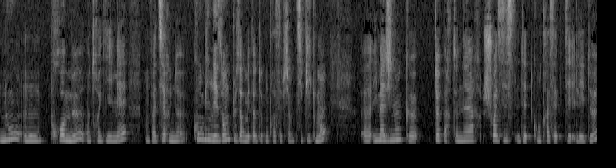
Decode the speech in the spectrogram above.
nous, on promeut, entre guillemets, on va dire une combinaison de plusieurs méthodes de contraception. Typiquement, euh, imaginons que deux partenaires choisissent d'être contraceptés les deux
